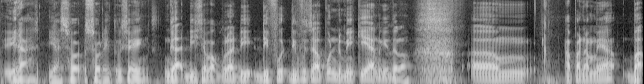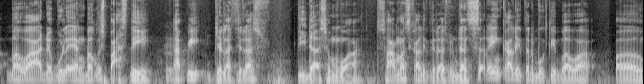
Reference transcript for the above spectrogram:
ya ya so- sorry itu saya nggak di sepak bola di di, fut- di futsal pun demikian gitu loh. Em, apa namanya ba- bahwa ada bule yang bagus pasti, tapi jelas-jelas tidak semua, sama sekali tidak semua. Dan sering kali terbukti bahwa em,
